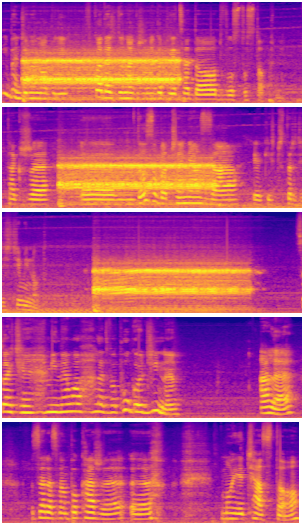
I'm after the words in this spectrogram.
i będziemy mogli wkładać do nagrzanego pieca do 200 stopni. Także do zobaczenia za jakieś 40 minut. Słuchajcie, minęło ledwo pół godziny, ale zaraz Wam pokażę e, moje ciasto.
